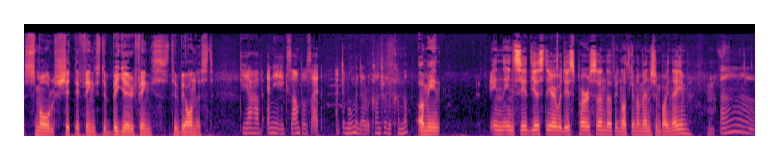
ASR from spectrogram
small shitty things to bigger things. To be honest, Do you have any examples? At, at the moment, I can't really come up. I mean, in insidious there with this person that we're not gonna mention by name. Ah.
